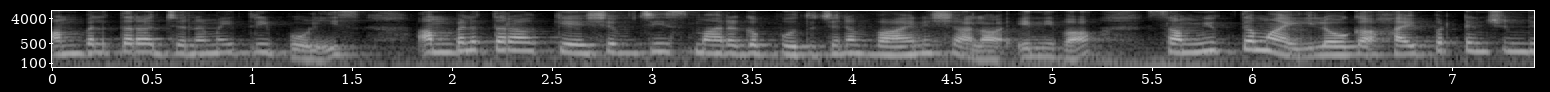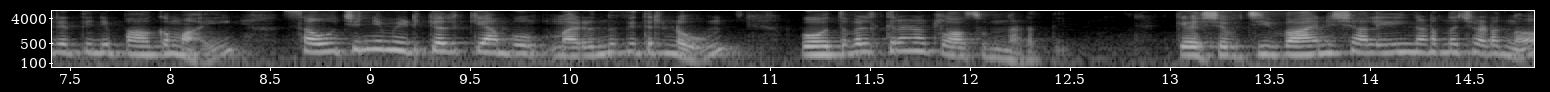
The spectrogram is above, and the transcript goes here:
അമ്പലത്തറ ജനമൈത്രി പോലീസ് അമ്പലത്തറ കേശവ്ജി സ്മാരക പൊതുജന വായനശാല എന്നിവ സംയുക്തമായി ലോക ഹൈപ്പർ ടെൻഷൻ ദിനത്തിന്റെ ഭാഗമായി സൗജന്യ മെഡിക്കൽ ക്യാമ്പും മരുന്നു വിതരണവും ബോധവൽക്കരണ ക്ലാസും നടത്തി. കേശവ്ജി വായനശാലയിൽ നടന്ന ചടങ്ങ്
